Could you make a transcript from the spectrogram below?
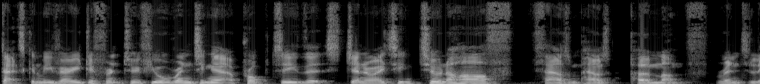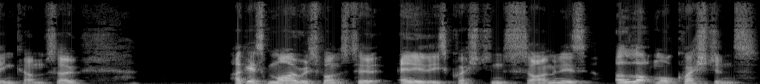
that's going to be very different to if you're renting out a property that's generating two and a half thousand pounds per month rental income. So, I guess my response to any of these questions, Simon, is a lot more questions.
